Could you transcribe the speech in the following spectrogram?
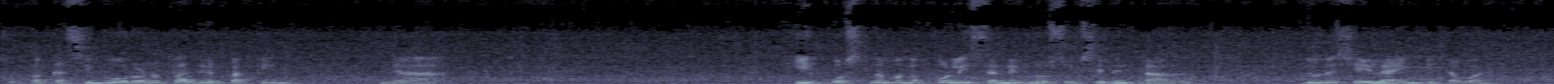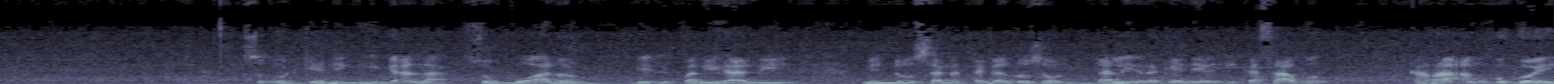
So pagkasiguro ng Padre Paking nga hipos ng mga polis sa Negros Occidental, doon na siya ilaing bitawan. Suod kining higala, subuanon, dili paniha ni Mendoza nga taga Luzon, dali ra niyang ikasabot, karaang bugoy,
